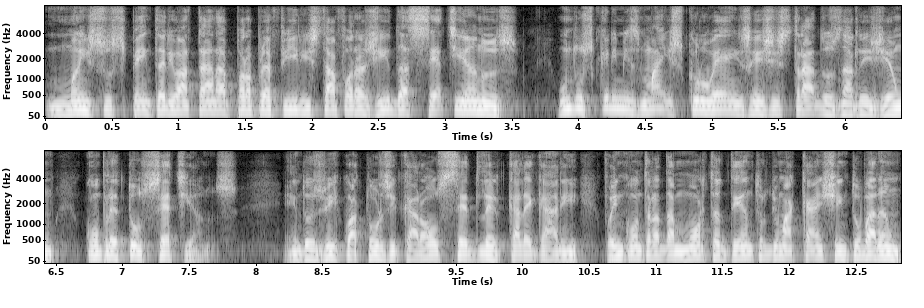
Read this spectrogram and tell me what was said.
Mãe suspeita de matar a própria filha está foragida há sete anos. Um dos crimes mais cruéis registrados na região completou sete anos. Em 2014, Carol Sedler Calegari foi encontrada morta dentro de uma caixa em Tubarão.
